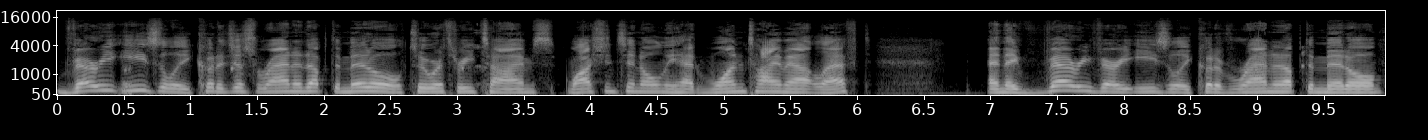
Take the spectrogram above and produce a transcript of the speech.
very easily could have just ran it up the middle two or three times. Washington only had one timeout left, and they very, very easily could have ran it up the middle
